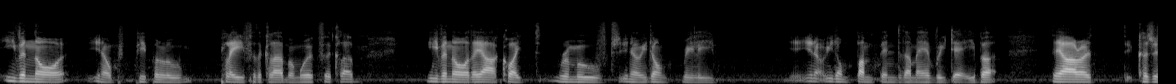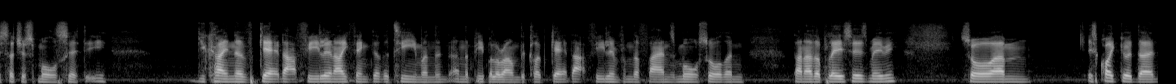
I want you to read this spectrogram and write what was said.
even though you know people who play for the club and work for the club, even though they are quite removed. You know, you don't really, you know, you don't bump into them every day, but they are a because it's such a small city. You kind of get that feeling. I think that the team and the, and the people around the club get that feeling from the fans more so than than other places maybe. So um, it's quite good that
